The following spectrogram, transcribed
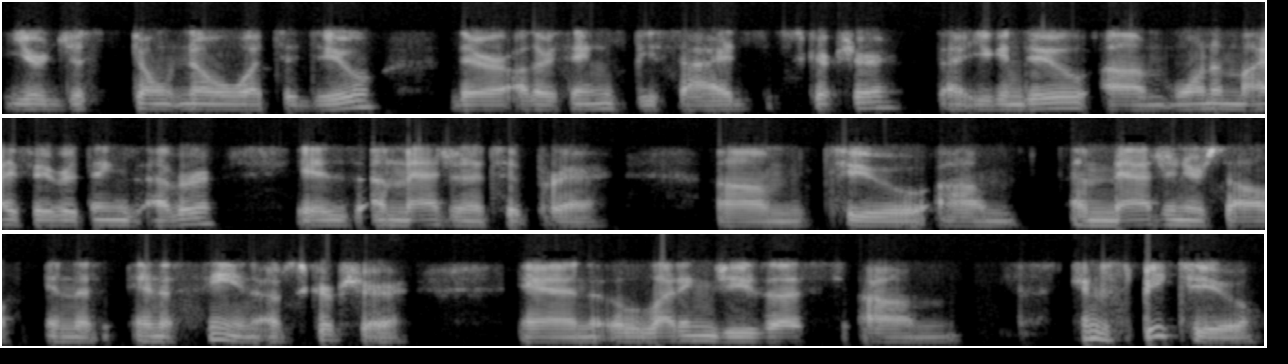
you just don't know what to do, there are other things besides scripture that you can do. Um, one of my favorite things ever is imaginative prayer. Um, to um, imagine yourself in the in a scene of scripture and letting Jesus um, kind of speak to you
